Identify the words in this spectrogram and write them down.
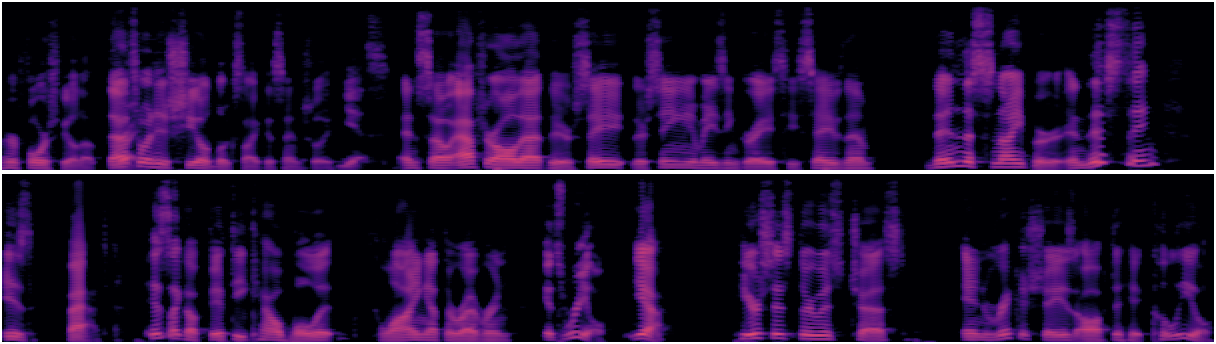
her force field up. That's Right. what his shield looks like essentially. Yes. And so after all that, they're say they're singing "Amazing Grace." He saved them. Then the sniper, and this thing is fat. It's like a 50 cal bullet flying at the Reverend. It's real. Yeah, pierces through his chest and ricochets off to hit Khalil.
